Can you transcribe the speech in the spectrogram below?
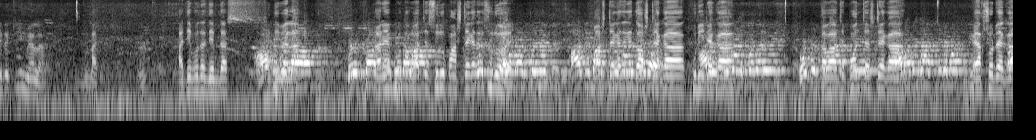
এটা কি মেলা? হাতিপোতা দেবদাস হাতি মেলা। মানে প্রথম হচ্ছে শুরু পাঁচ টাকা থেকে শুরু হয়। পাঁচ টাকা থেকে দশ টাকা কুড়ি টাকা তারপর হচ্ছে পঞ্চাশ টাকা একশো টাকা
